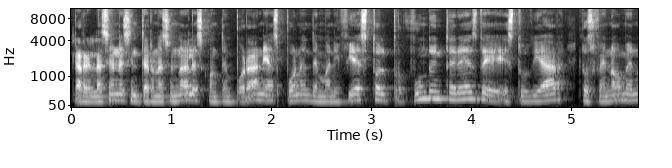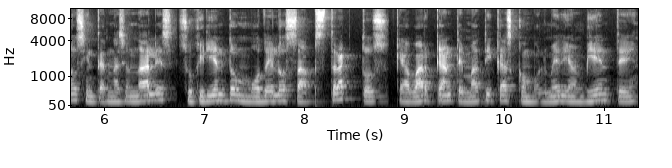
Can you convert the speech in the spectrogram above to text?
las relaciones internacionales contemporáneas ponen de manifiesto el profundo interés de estudiar los fenómenos internacionales, sugiriendo modelos abstractos que abarcan temáticas como el medio ambiente,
